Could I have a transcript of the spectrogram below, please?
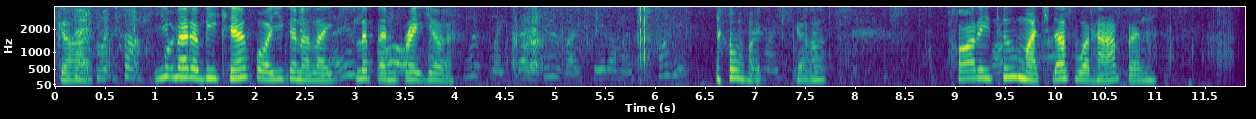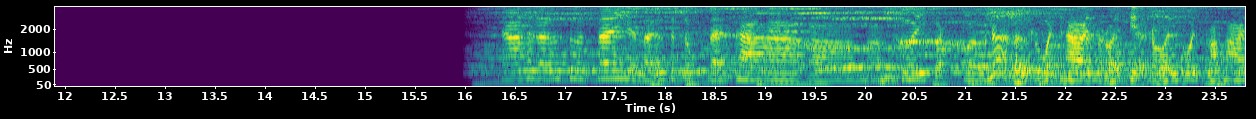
god! you better be careful. You're gonna like slip and oh, break your. Like oh my god! Party too much. That's what happened. Hello សួស្តីឥឡូវកតុកដែលថាអឺឃើញគាត់ធ្វើណាឥឡូវរួចហើយ100%រួចអស់ហើយ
